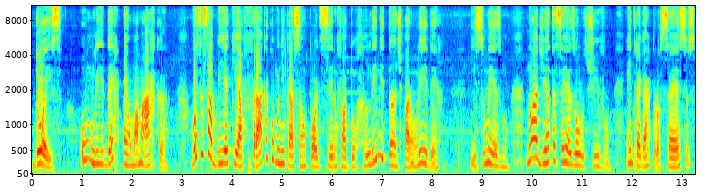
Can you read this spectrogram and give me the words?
2. Um líder é uma marca. Você sabia que a fraca comunicação pode ser um fator limitante para um líder? Isso mesmo. Não adianta ser resolutivo, entregar processos,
